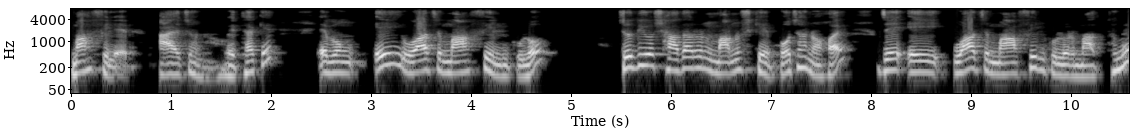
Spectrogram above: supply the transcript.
মাহফিলের আয়োজন হয়ে থাকে এবং এই ওয়াজ মাহফিলগুলো যদিও সাধারণ মানুষকে বোঝানো হয় যে এই ওয়াজ মাহফিলগুলোর মাধ্যমে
